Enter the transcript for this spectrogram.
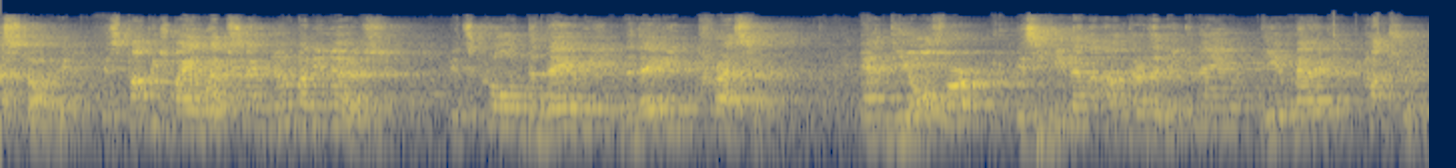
The other story is published by a website nobody knows. It's called The Daily, the Daily Presser. And the author is hidden under the nickname The American Patriot.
